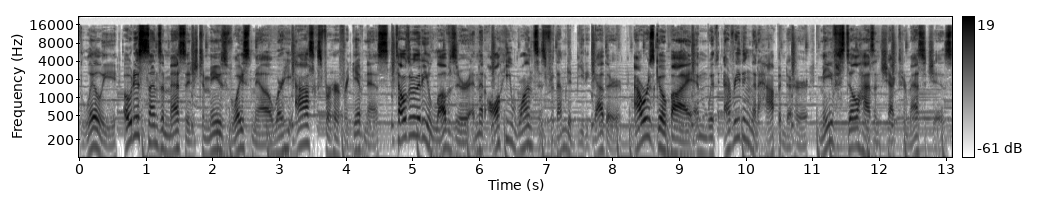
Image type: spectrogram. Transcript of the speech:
with Lily, Otis sends a message to Maeve's voicemail where he asks for her forgiveness, tells her that he loves her and that all he wants is for them to be together. Hours go by, and with everything that happened to her, Maeve still hasn't checked her messages.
